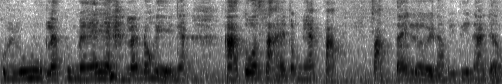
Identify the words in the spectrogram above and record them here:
คุณลูกและคุณแม่และน้องเอ๋เนี่ยอ่าตัวสายตรงนี้ปรับปรับได้เลยนะพี่ๆนะเดี๋ยว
